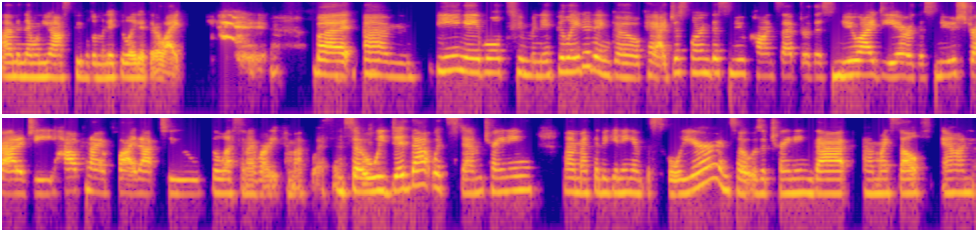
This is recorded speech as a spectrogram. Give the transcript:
Um, and then when you ask people to manipulate it, they're like, but um, being able to manipulate it and go, okay, I just learned this new concept or this new idea or this new strategy. How can I apply that to the lesson I've already come up with? And so we did that with STEM training um, at the beginning of the school year. And so it was a training that uh, myself and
